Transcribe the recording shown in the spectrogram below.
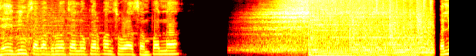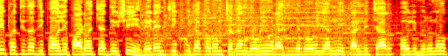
जय भीम सभागृहाचा लोकार्पण सोहळा संपन्न. बलिप्रतिदा दीपावली पाडव्याच्या दिवशी रेड्यांची पूजा करून छगन गवळी व राजेंद्र गवळी यांनी काढली चार पावली मिरवणूक.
